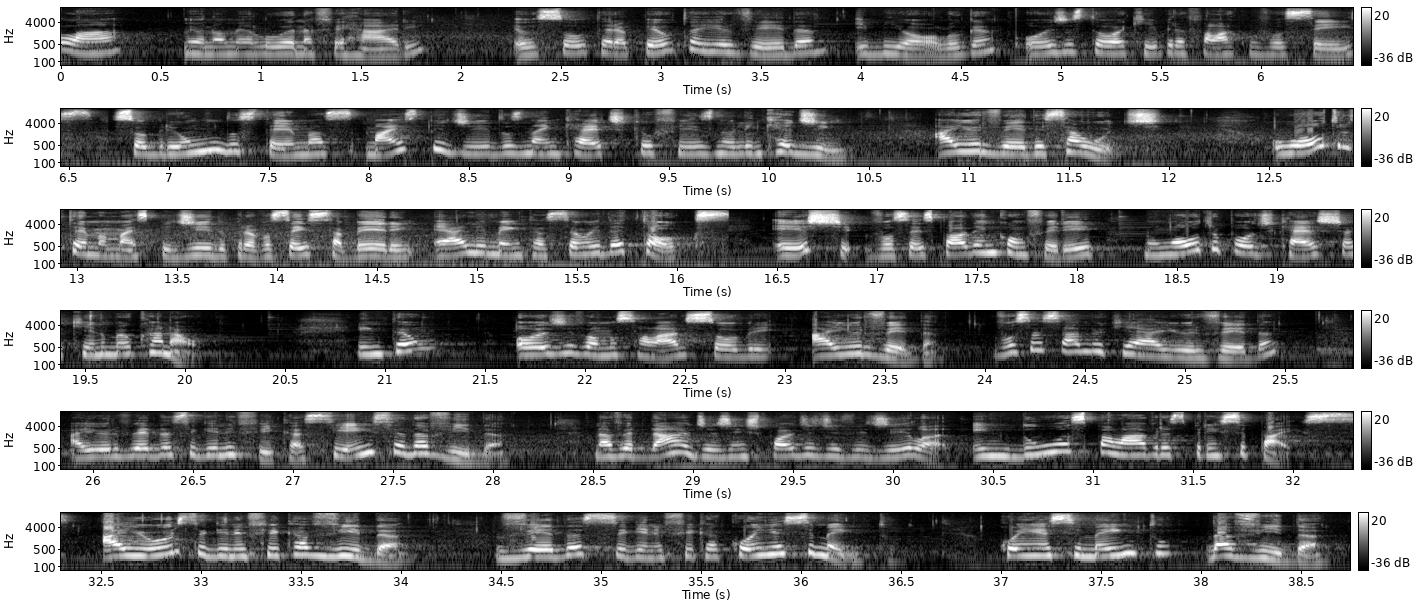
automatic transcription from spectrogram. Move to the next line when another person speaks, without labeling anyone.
Olá, meu nome é Luana Ferrari. Eu sou terapeuta ayurveda e bióloga. Hoje estou aqui para falar com vocês sobre um dos temas mais pedidos na enquete que eu fiz no LinkedIn: Ayurveda e saúde. O outro tema mais pedido para vocês saberem é alimentação e detox. Este vocês podem conferir num outro podcast aqui no meu canal. Então, hoje vamos falar sobre Ayurveda. Você sabe o que é Ayurveda? Ayurveda significa ciência da vida. Na verdade, a gente pode dividi-la em duas palavras principais. Ayur significa vida, Vedas significa conhecimento. Conhecimento da vida.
